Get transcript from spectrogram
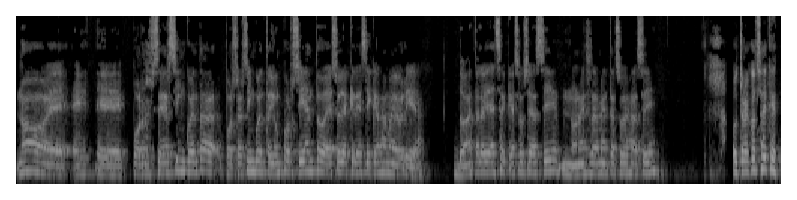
no, eh, eh, eh, por ser 50, por ser 51%, eso ya quiere decir que es la mayoría. ¿Dónde está la evidencia que eso sea así? No necesariamente eso es así. Otra cosa que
